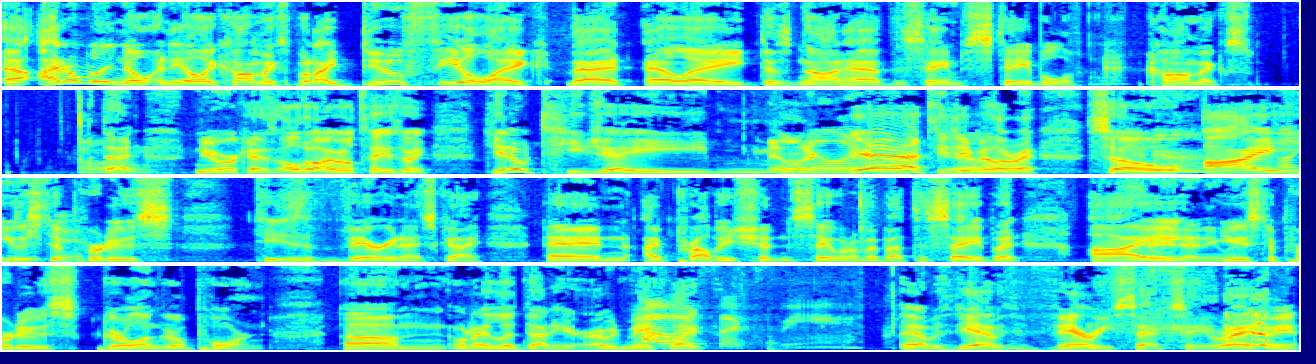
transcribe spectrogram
I don't really know any LA comics, but I do feel like that LA does not have the same stable of c- comics that New York has. Although I will tell you something. Do you know TJ Miller? Miller. Yeah, TJ Yeah. Miller, right. So I like used to TJ. produce TJ's a very nice guy, and I probably shouldn't say what I'm about to say, but I Say anyway. used to produce girl on girl porn um, when I lived out here. I would make Hella like sexy. Yeah, it was yeah, it was very sexy, right? I mean,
